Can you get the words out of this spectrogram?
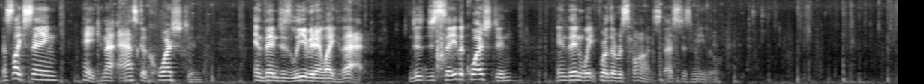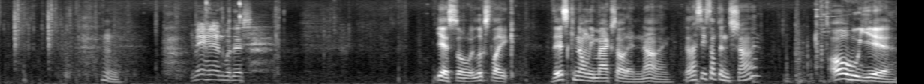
that's like saying, "Hey, can I ask a question?" and then just leaving it in like that. Just just say the question, and then wait for the response. That's just me though. Hmm. Give me a hand with this. Yeah, so it looks like this can only max out at nine. Did I see something shine? Oh yeah.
